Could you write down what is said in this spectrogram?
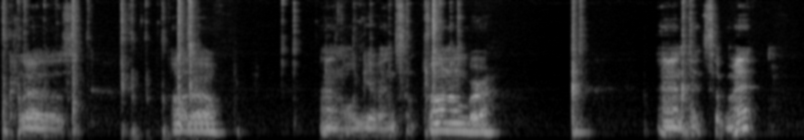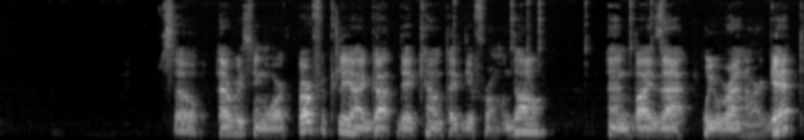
close auto. And we'll give in some phone number and hit submit so everything worked perfectly. I got the account ID from Modal and by that we ran our get.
